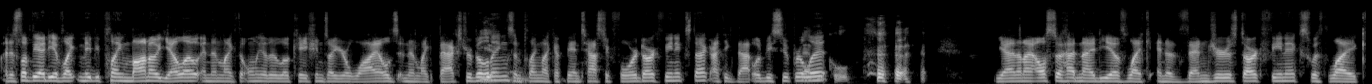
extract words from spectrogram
I just love the idea of like maybe playing mono yellow and then like the only other locations are your wilds and then like Baxter buildings yeah, and playing like a Fantastic Four Dark Phoenix deck. I think that would be super That'd lit. Be cool. yeah, and then I also had an idea of like an Avengers Dark Phoenix with like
